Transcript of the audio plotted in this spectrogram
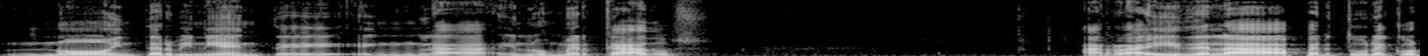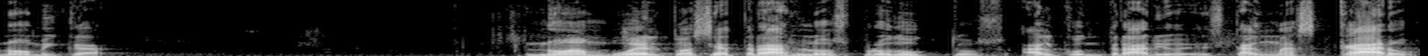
no interviniente en, la, en los mercados, a raíz de la apertura económica, no han vuelto hacia atrás los productos, al contrario, están más caros.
